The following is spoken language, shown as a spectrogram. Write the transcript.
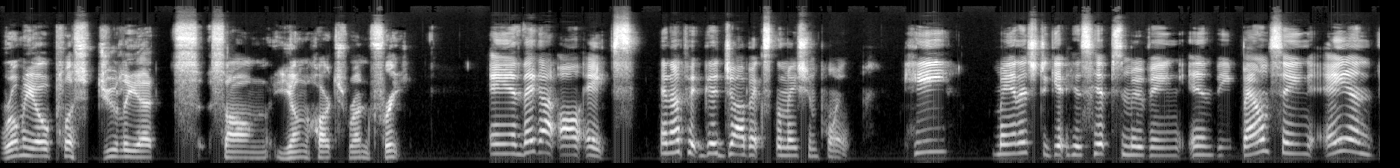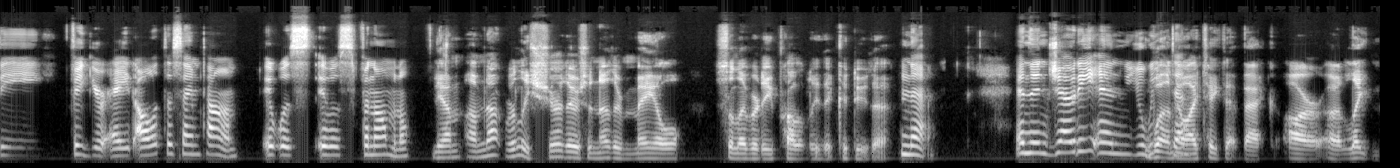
Romeo plus Juliet's song Young Hearts Run Free. and they got all eights. And I put good job exclamation point. He managed to get his hips moving in the bouncing and the figure eight all at the same time. It was it was phenomenal. Yeah, I'm, I'm not really sure there's another male celebrity probably that could do that. No. And then Jody and Jowita, Well, no, I take that back. Our uh, Layton,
